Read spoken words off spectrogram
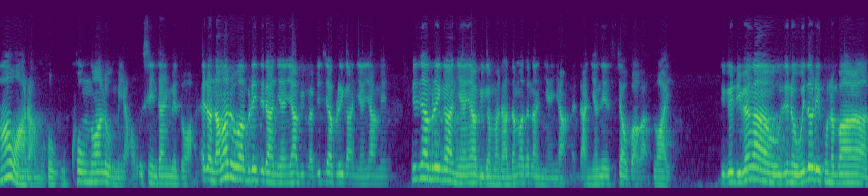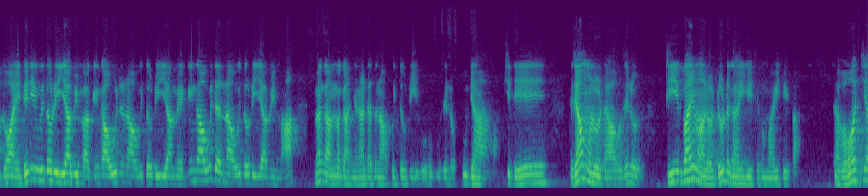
ဟာဝါဒမဟုတ်ဘူးခုံသွားလို့မရဘူးအစဉ်တိုင်းပဲသွားအဲ့တော့နာမရူပပရိစ္ဆေဒဉာဏ်ရပြီးမှပစ္စယပရိကဉာဏ်ရမယ်ပစ္စယပရိကဉာဏ်ရပြီးကမှဒါသမတနာဉာဏ်ရမယ်ဒါဉာဏ်တဲ့6ပါးကသွားရင်ဒီဒီဘက်ကဦးဇင်းတို့ဝိသုဒ္ဓိခုနှစ်ပါးသွားရင်ဒိဋ္ဌိဝိသုဒ္ဓိရပြီးမှကင်္ကာဝိဒနာဝိသုဒ္ဓိရမယ်ကင်္ကာဝိဒနာဝိသုဒ္ဓိရပြီးမှမက္ကမက္ကညာတတနာဝိတုဒ္ဓိကိုဦးဇင်းတို့ပူကြရမှာဖြစ်တယ်။ဒါကြောင့်မလို့ဒါဦးဇင်းတို့ဒီအပိုင်းမှာတော့ဒုဒကကြီးတွေဒကမကြီးတွေကသဘောကျ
